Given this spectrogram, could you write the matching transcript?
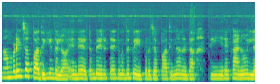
നമ്മുടെ ഈ ചപ്പാത്തിക്ക് ഉണ്ടല്ലോ എന്റെ ഏട്ടൻ പേരിട്ടേക്കുന്നത് പേപ്പർ ചപ്പാത്തി എന്നാണ് കേട്ടോ തീരെ കനമില്ല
